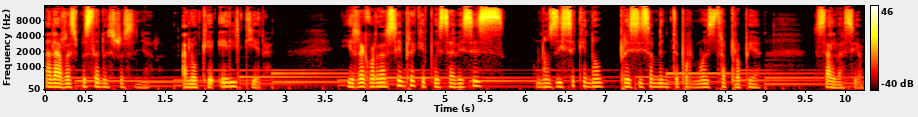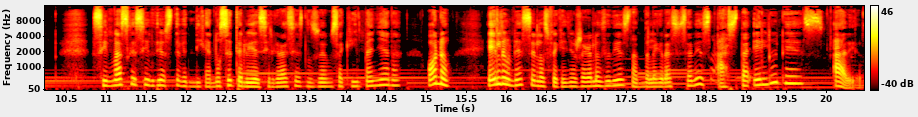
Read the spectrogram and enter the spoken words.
a la respuesta de nuestro Señor, a lo que Él quiera. Y recordar siempre que pues a veces nos dice que no precisamente por nuestra propia salvación. Sin más que decir, Dios te bendiga. No se te olvide decir gracias. Nos vemos aquí mañana o no, el lunes en los pequeños regalos de Dios, dándole gracias a Dios. Hasta el lunes. Adiós.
